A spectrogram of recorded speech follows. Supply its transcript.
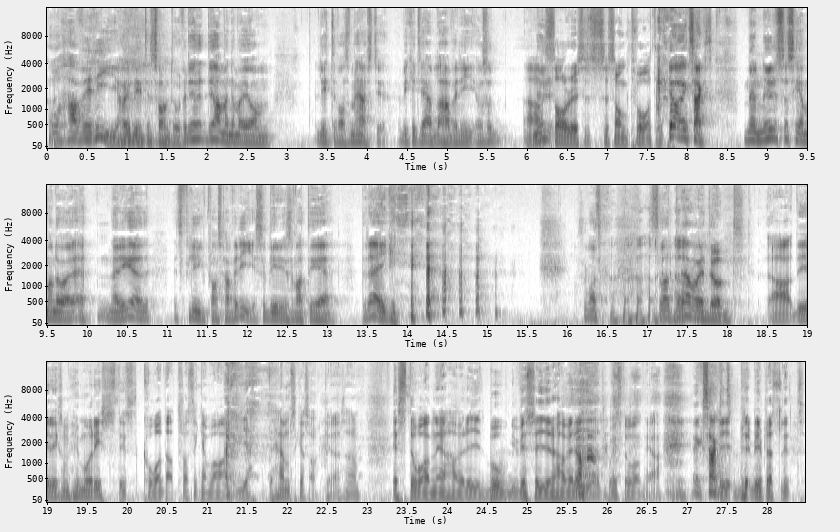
och haveri har ju blivit ett sånt ord. För det, det använder man ju om lite vad som helst ju. Vilket jävla haveri. Och så, ja nu, sorry säsong två typ ja, exakt. Men nu så ser man då ett, när det är ett flygplanshaveri så blir det ju som att det är... Det där gick... som att, som att det där var ju dumt. Ja, det är liksom humoristiskt kodat fast det kan vara jättehemska saker alltså, Estonia-haveriet, bogvisir-haveriet på Estonia Exakt. blir, blir- blir plötsligt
